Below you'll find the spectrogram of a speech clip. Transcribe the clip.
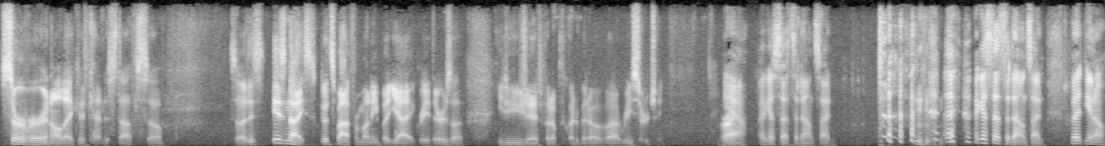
server and all that good kind of stuff. So. So it is is nice, good spot for money, but yeah, I agree. There's a you do usually have to put up with quite a bit of uh, researching. Yeah, I guess that's the downside. I guess that's the downside. But you know,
